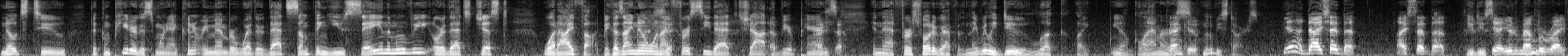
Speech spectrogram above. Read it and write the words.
notes to the computer this morning, I couldn't remember whether that's something you say in the movie or that's just what I thought. Because I know when I first see that shot of your parents in that first photograph of them, they really do look like you know glamorous movie stars. Yeah, I said that. I said that. You do Yeah, you remember right.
